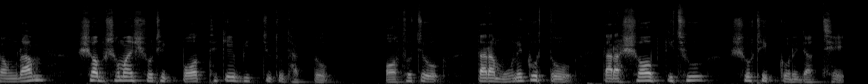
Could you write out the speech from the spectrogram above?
সংগ্রাম সবসময় সঠিক পথ থেকে বিচ্যুত থাকত, অথচ তারা মনে করত তারা সব কিছু সঠিক করে যাচ্ছে।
